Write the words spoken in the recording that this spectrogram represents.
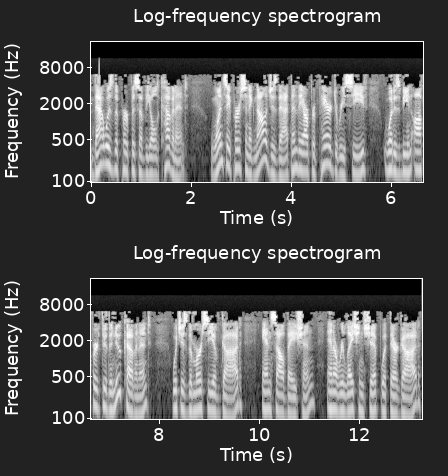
That was the purpose of the Old Covenant. Once a person acknowledges that, then they are prepared to receive what is being offered through the new covenant, which is the mercy of God and salvation and a relationship with their God,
